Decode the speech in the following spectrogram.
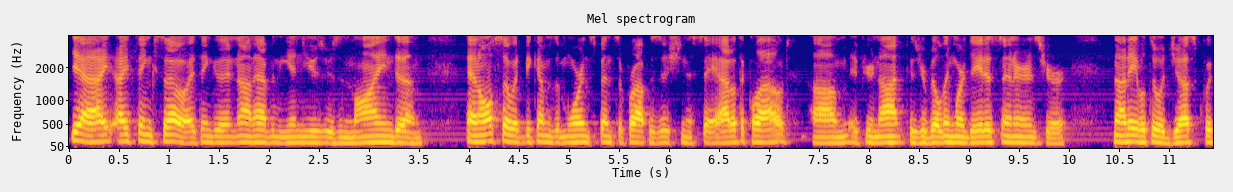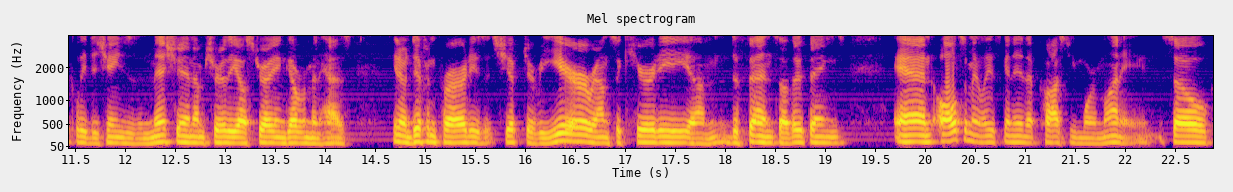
Yeah, I, I, think so. I think they're not having the end users in mind. Um, and also, it becomes a more expensive proposition to stay out of the cloud. Um, if you're not, because you're building more data centers, you're not able to adjust quickly to changes in mission. I'm sure the Australian government has, you know, different priorities that shift every year around security, um, defense, other things, and ultimately it's going to end up costing you more money. So,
